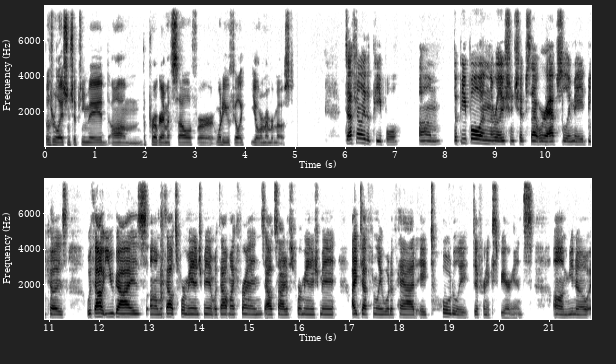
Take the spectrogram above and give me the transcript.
those relationships you made, um, the program itself, or what do you feel like you'll remember most? Definitely the people, um, the people and the relationships that were absolutely made because without you guys, um, without sport management, without my friends outside of sport management, I definitely would have had a totally different experience um, you know,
